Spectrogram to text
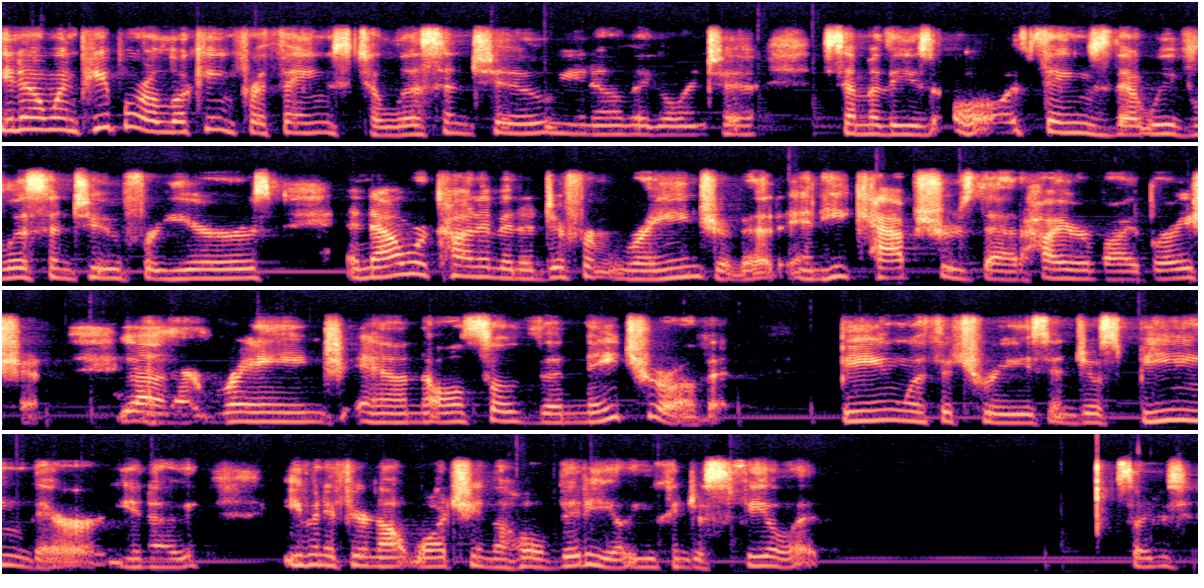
you know when people are looking for things to listen to, you know, they go into some of these things that we've listened to for years, and now we're kind of in a different range of it. And he captures that higher vibration, yes and that range, and also the nature of it, being with the trees and just being there. You know, even if you're not watching the whole video, you can just feel it. So just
